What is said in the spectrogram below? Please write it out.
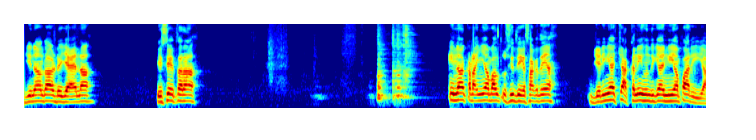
ਜਿਨ੍ਹਾਂ ਦਾ ਡਿਜ਼ਾਈਨ ਆ। ਇਸੇ ਤਰ੍ਹਾਂ ਇਹਨਾਂ ਕੜਾਈਆਂ ਵੱਲ ਤੁਸੀਂ ਦੇਖ ਸਕਦੇ ਆ ਜਿਹੜੀਆਂ ਚੱਕ ਨਹੀਂ ਹੁੰਦੀਆਂ ਇੰਨੀਆਂ ਭਾਰੀ ਆ।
